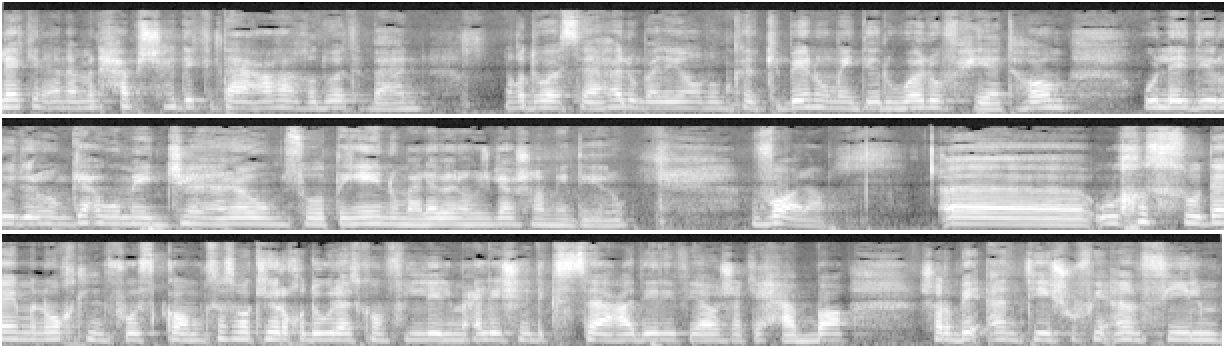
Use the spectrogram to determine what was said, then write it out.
لكن أنا ما نحبش هذيك تاع غدوة تبان. غدوة ساهل وبعدين ينوضوا مكركبين وما يديروا والو في حياتهم. ولا يديروا يديرهم كاع وما يتجاراو مصوتين وما على بالهمش كاع واش راهم يديروا. voilà. آه وخصصوا دائما وقت لنفوسكم سواء كي يرقدوا ولادكم في الليل معليش هذيك الساعة ديري فيها واش راكي حابة. شربي أنتي شوفي un film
